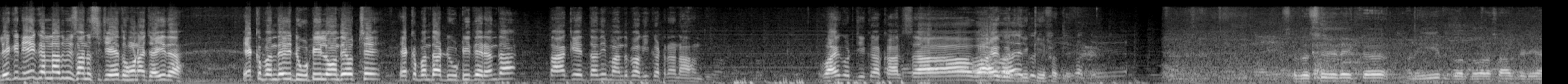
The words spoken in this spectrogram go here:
ਲੇਕਿਨ ਇਹ ਗੱਲਾਂ ਤੋਂ ਵੀ ਸਾਨੂੰ ਸੁਚੇਤ ਹੋਣਾ ਚਾਹੀਦਾ। ਇੱਕ ਬੰਦੇ ਦੀ ਡਿਊਟੀ ਲਾਉਂਦੇ ਉੱਥੇ, ਇੱਕ ਬੰਦਾ ਡਿਊਟੀ ਤੇ ਰਹਿੰਦਾ ਤਾਂ ਕਿ ਇਦਾਂ ਦੀ ਮੰਦਭਾਗੀ ਘਟਨਾ ਨਾ ਹੁੰਦੀ। ਵਾਹਿਗੁਰੂ ਜੀ ਕਾ ਖਾਲਸਾ, ਵਾਹਿਗੁਰੂ ਜੀ ਕੀ ਫਤਿਹ। ਸਦੱਸਿਆ ਜਿਹੜੇ ਇੱਕ ਅਨੀਰ ਗੁਰਦੁਆਰਾ ਸਾਹਿਬ ਜਿਹੜੇ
